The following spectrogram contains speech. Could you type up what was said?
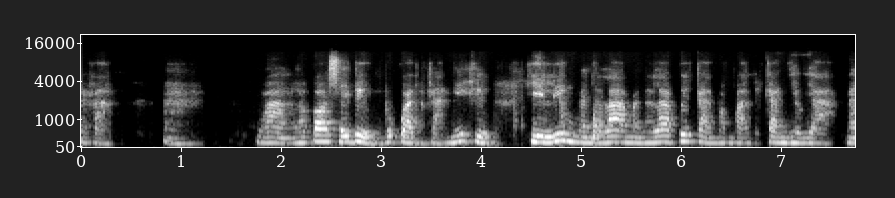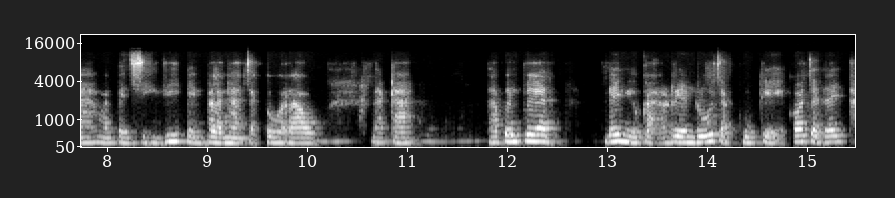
นะคะวางแล้วก็ใช้ดื่มทุกวันค่ะ นี่คือ healing mandala mandala เพื่อการบำบัดหรือการเยียวยานะมันเป็นสิ่งที่เป็นพลังงานจากตัวเรานะคะ ถ้าเพื่อนๆได้มีโอกาสเรียนรู้จากครูเก๋ก็จะได้ท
